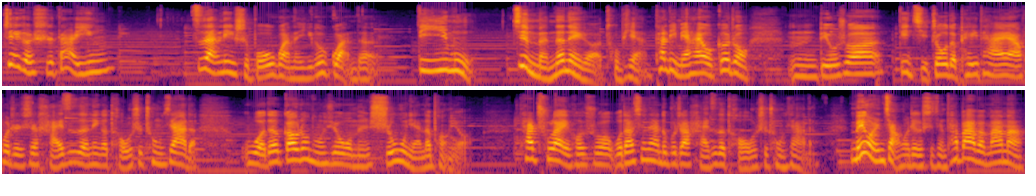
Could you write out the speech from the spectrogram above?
这个是大英自然历史博物馆的一个馆的第一幕进门的那个图片，它里面还有各种，嗯，比如说第几周的胚胎呀，或者是孩子的那个头是冲下的。我的高中同学，我们十五年的朋友，他出来以后说，我到现在都不知道孩子的头是冲下的，没有人讲过这个事情。他爸爸妈妈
